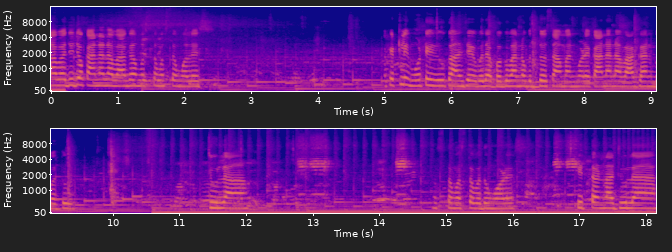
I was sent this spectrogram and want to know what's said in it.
આ બાજુ જો કાનાના વાઘા મસ્ત મસ્ત મળે છે. કેટલી મોટી દુકાન છે, બધા ભગવાનનો બધો સામાન મળે, કાનાના વાઘાન બધું. ચૂલા. મસ્ત મસ્ત બધું મળે. પિત્તળના ઝૂલા,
